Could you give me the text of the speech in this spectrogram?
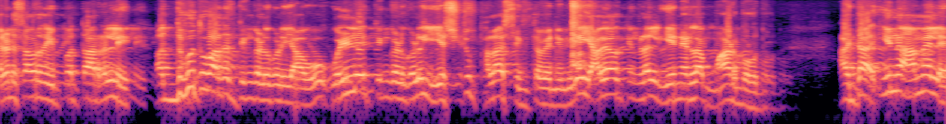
ಎರಡ್ ಸಾವಿರದ ಇಪ್ಪತ್ತಾರರಲ್ಲಿ ಅದ್ಭುತವಾದ ತಿಂಗಳುಗಳು ಯಾವುವು? ಒಳ್ಳೆ ತಿಂಗಳುಗಳು ಎಷ್ಟು ಫಲ ಸಿಗ್ತವೆ ನಿಮಗೆ? ಯಾವ್ಯಾವ ತಿಂಗಳಲ್ಲಿ ಏನೆಲ್ಲ ಮಾಡಬಹುದು? ಆಯ್ತಾ? ಇನ್ನು ಆಮೇಲೆ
